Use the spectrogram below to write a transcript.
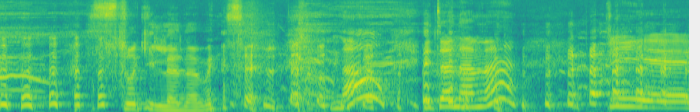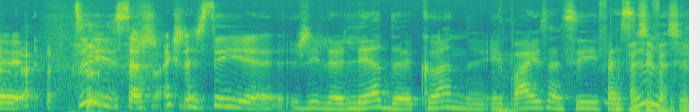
C'est toi qui l'as nommé, celle-là. non, étonnamment. Puis, euh, tu sais, sachant que j'ai assez, euh, j'ai le LED conne épaisse assez facile. c'est facile.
